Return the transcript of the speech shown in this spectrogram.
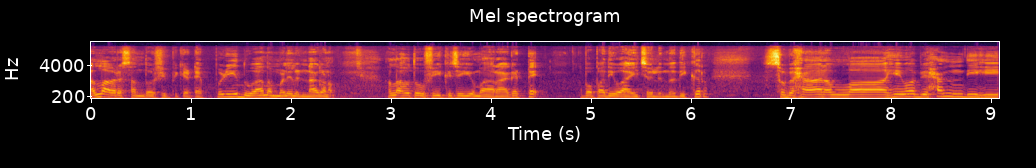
അള്ളാഹ് അവരെ സന്തോഷിപ്പിക്കട്ടെ. എപ്പോഴും ഈ ദുവാ നമ്മളിൽ ഉണ്ടാകണം. അള്ളാഹു തൗഫീക്ക് ചെയ്യുമാറാകട്ടെ. അപ്പോൾ പതിവായി ചൊല്ലുന്ന ദിക്കർ സുബാനല്ലാഹി വബിഹംദിഹി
